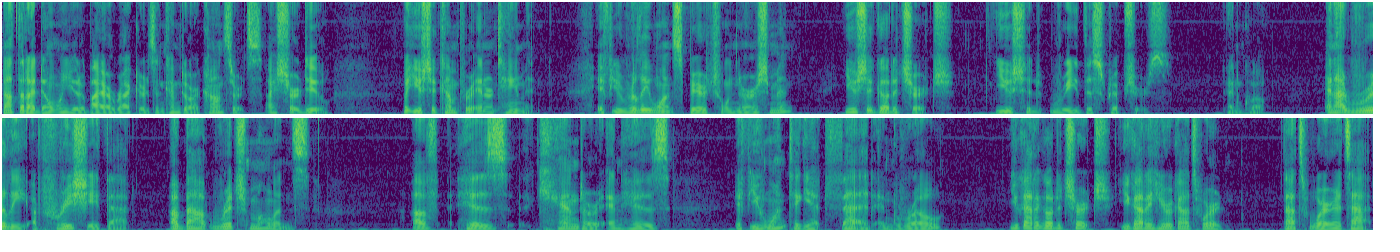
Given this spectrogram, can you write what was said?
Not that I don't want you to buy our records and come to our concerts, I sure do. But you should come for entertainment. If you really want spiritual nourishment, you should go to church. You should read the scriptures. End quote. And I really appreciate that about Rich Mullins, of his candor and his, if you want to get fed and grow, you got to go to church. You got to hear God's word. That's where it's at.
